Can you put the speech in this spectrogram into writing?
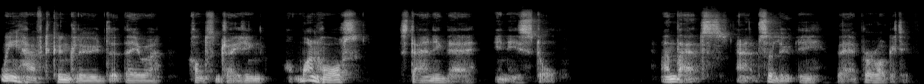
we have to conclude that they were concentrating on one horse standing there in his stall. And that's absolutely their prerogative.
